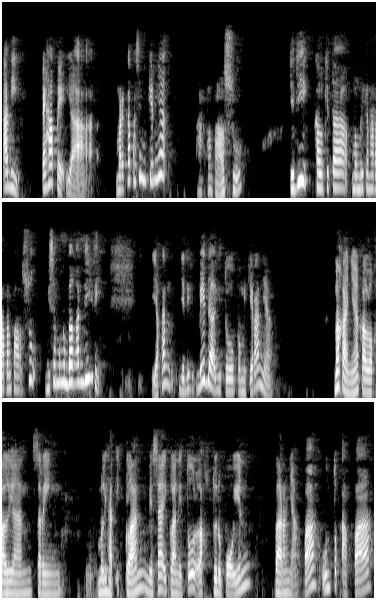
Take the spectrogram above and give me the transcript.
tadi PHP, ya mereka pasti mikirnya harapan palsu. Jadi kalau kita memberikan harapan palsu bisa mengembangkan diri ya kan jadi beda gitu pemikirannya. Makanya kalau kalian sering melihat iklan, biasa iklan itu langsung to the point, barangnya apa, untuk apa,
